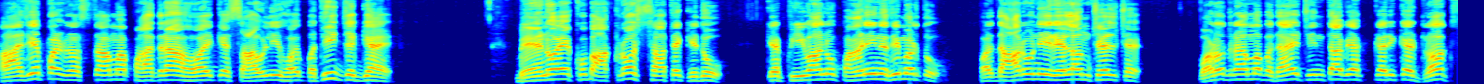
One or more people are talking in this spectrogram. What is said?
આજે પણ રસ્તામાં પાદરા હોય કે સાવલી હોય, બધી જ જગ્યાએ બહેનોએ ખૂબ આક્રોશ સાથે કીધું કે પીવાનું પાણી નથી મળતું, પણ દારૂની રેલમછેલ છે. વડોદરામાં બધાએ ચિંતા વ્યક્ત કરી કે ડ્રગ્સ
